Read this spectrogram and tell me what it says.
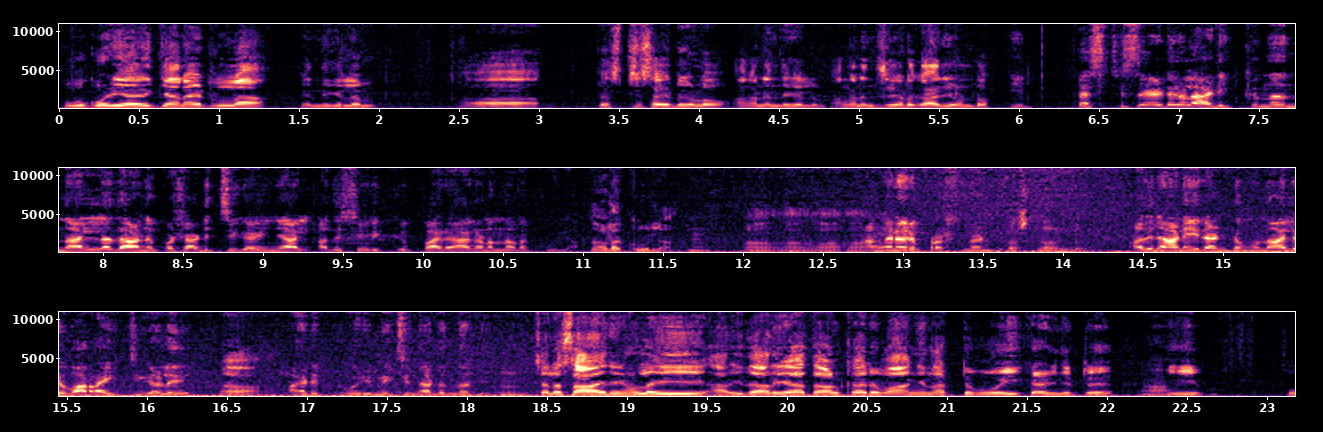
പൂ കൊഴിയാതിരിക്കാനായിട്ടുള്ള എന്തെങ്കിലും പെസ്റ്റിസൈഡുകളോ അങ്ങനെ എന്തെങ്കിലും അങ്ങനെ ചെയ്യേണ്ട കാര്യമുണ്ടോ? ഈ പെസ്റ്റിസൈഡുകൾ അടിക്കുന്നത് നല്ലതാണ്. പക്ഷെ അടിച്ചു കഴിഞ്ഞാൽ അത് ശരിക്ക് പരാഗണം നടക്കൂല. നടക്കൂല. അങ്ങനെ ഒരു പ്രശ്നമുണ്ട്. പ്രശ്നമുണ്ട്. അതിനാണ് ഈ രണ്ട് മൂന്നാൽ വെറൈറ്റികൾ ഒരുമിച്ച് നടുന്നത്. ചില സാഹചര്യങ്ങളിൽ ഈ ഇത് ഇതറിയാത്ത ആൾക്കാർ വാങ്ങി നട്ടുപോയി കഴിഞ്ഞിട്ട് ഈ പൂ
